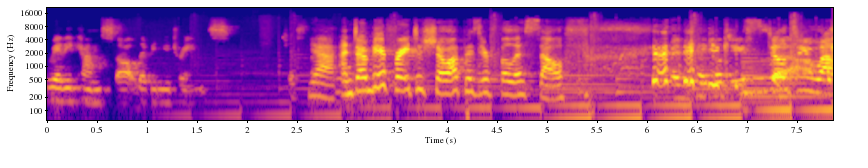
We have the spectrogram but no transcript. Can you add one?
really can start living your dreams. Just yeah, and don't be afraid to show up as your fullest self. you can still do well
